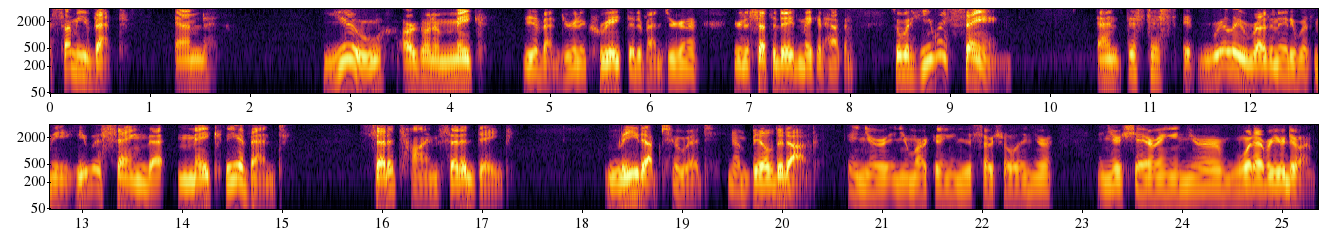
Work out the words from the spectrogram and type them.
some event. And you are going to make the event. You're going to create that event. You're going to you're going to set the date and make it happen. So what he was saying and this just, it really resonated with me. He was saying that make the event, set a time, set a date, lead up to it, you know, build it up in your in your marketing, in your social, in your in your sharing, in your whatever you're doing.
